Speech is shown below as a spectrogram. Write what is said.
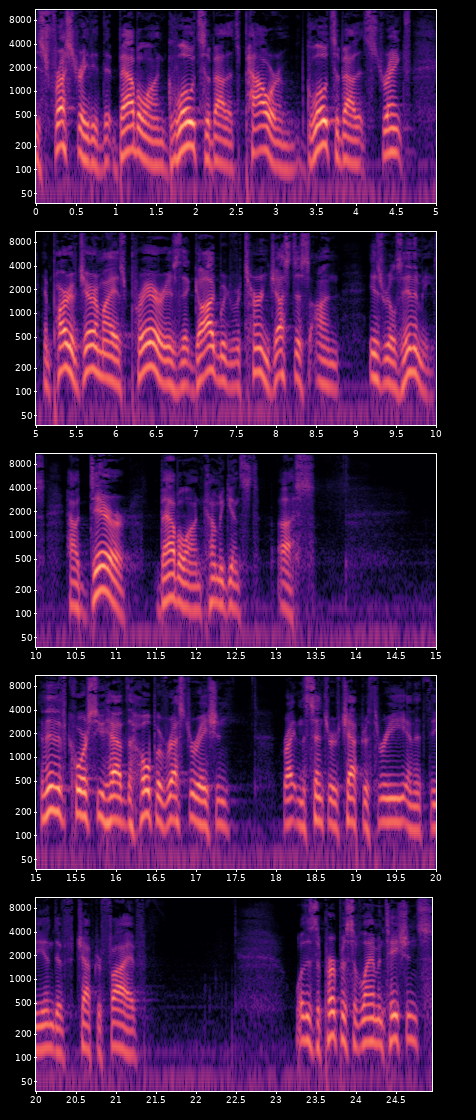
is frustrated that Babylon gloats about its power and gloats about its strength. And part of Jeremiah's prayer is that God would return justice on Israel's enemies. How dare Babylon come against us? And then, of course, you have the hope of restoration right in the center of chapter 3 and at the end of chapter 5. What is the purpose of Lamentations?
